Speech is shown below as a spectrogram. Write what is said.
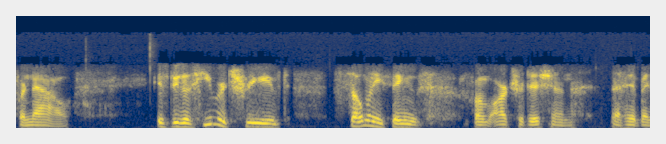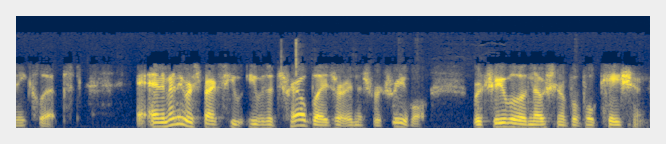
for now is because he retrieved so many things from our tradition that had been eclipsed. And in many respects, he, he was a trailblazer in this retrieval. Retrieval of the notion of a vocation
